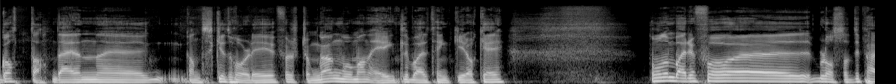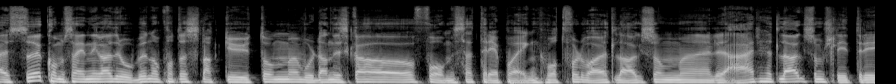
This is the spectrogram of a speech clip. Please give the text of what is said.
godt. da. Det er en eh, ganske dårlig førsteomgang, hvor man egentlig bare tenker ok Nå må de bare få uh, blåst av til pause, komme seg inn i garderoben og på en måte snakke ut om eh, hvordan de skal få med seg tre poeng. Watford var et lag som, eh, eller er et lag som sliter i,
